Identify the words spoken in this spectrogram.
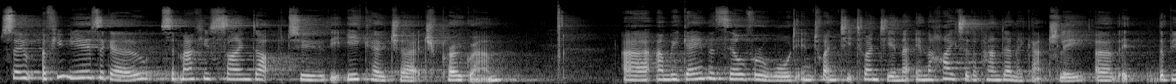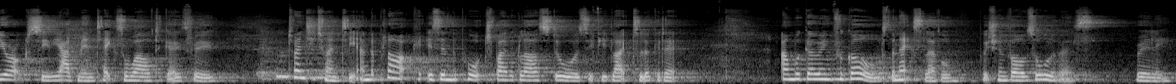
So, a few years ago, St Matthew's signed up to the Eco Church programme uh, and we gained the Silver Award in 2020, in the, in the height of the pandemic, actually. Uh, it, the bureaucracy, the admin, takes a while to go through. 2020, and the plaque is in the porch by the glass doors if you'd like to look at it. And we're going for gold, the next level, which involves all of us, really.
